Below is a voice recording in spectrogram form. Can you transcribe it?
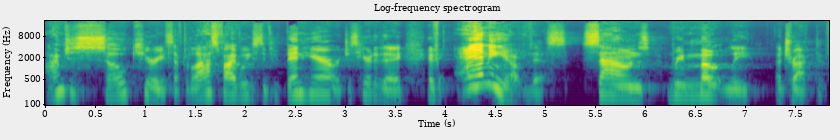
I'm just so curious after the last five weeks, if you've been here or just here today, if any of this sounds remotely attractive.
